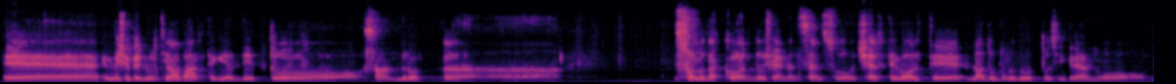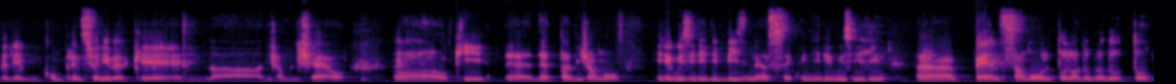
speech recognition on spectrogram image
Eh, invece per l'ultima parte che ha detto Sandro, eh, sono d'accordo, cioè nel senso certe volte lato prodotto si creano delle incomprensioni perché il, diciamo, il CEO eh, o chi eh, detta diciamo, i requisiti di business e quindi i requisiti eh, pensa molto al lato prodotto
